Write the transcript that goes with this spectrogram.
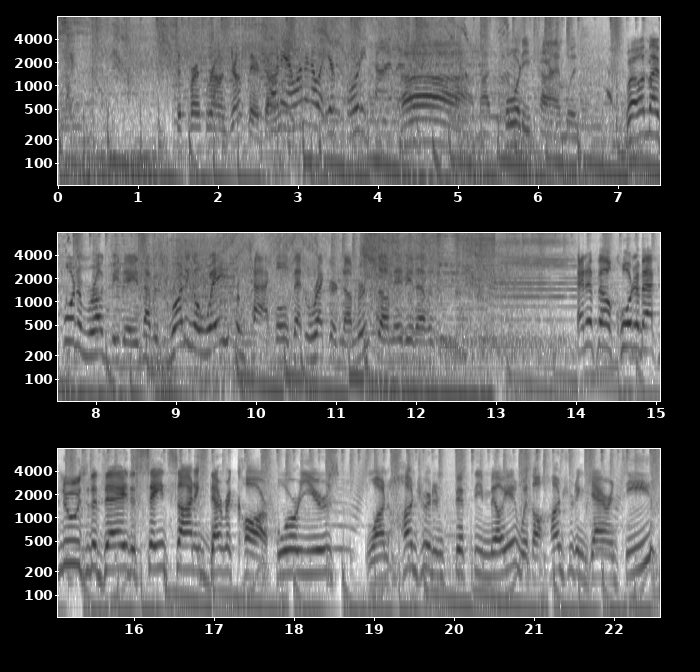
It's a first round jump there, Tony. Tony, I want to know what your 40 time is. Ah, my 40 time was. Well, in my Fordham rugby days, I was running away from tackles at record numbers, so maybe that was. NFL quarterback news of the day: the Saints signing Derek Carr, four years, 150 million with 100 in guarantees.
